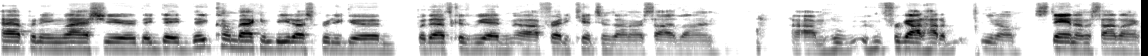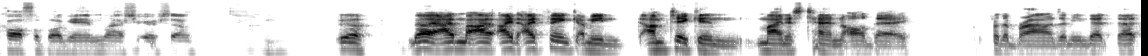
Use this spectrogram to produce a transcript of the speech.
happening last year. They did did come back and beat us pretty good, but that's because we had uh, Freddie Kitchens on our sideline, um, who who forgot how to you know stand on the sideline and call a football game last year. So Yeah. No, I'm, I, I I think. I mean, I'm taking minus ten all day for the Browns. I mean, that that.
